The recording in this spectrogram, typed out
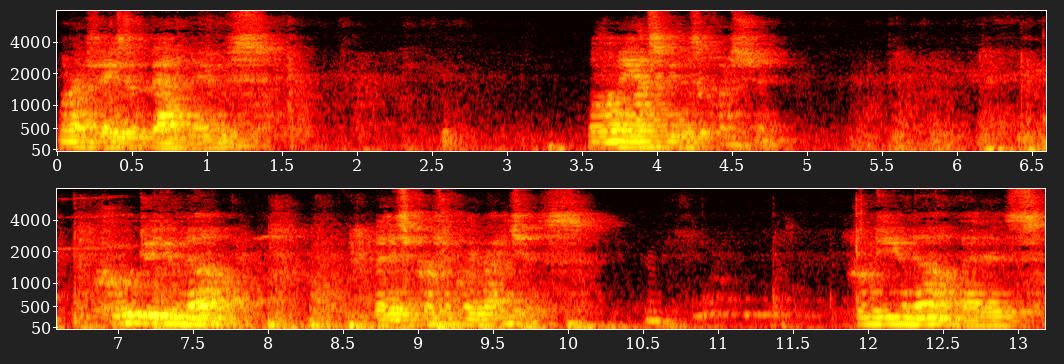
when I'm faced with bad news. Well, let me ask you this question Who do you know that is perfectly righteous? Who do you know that is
